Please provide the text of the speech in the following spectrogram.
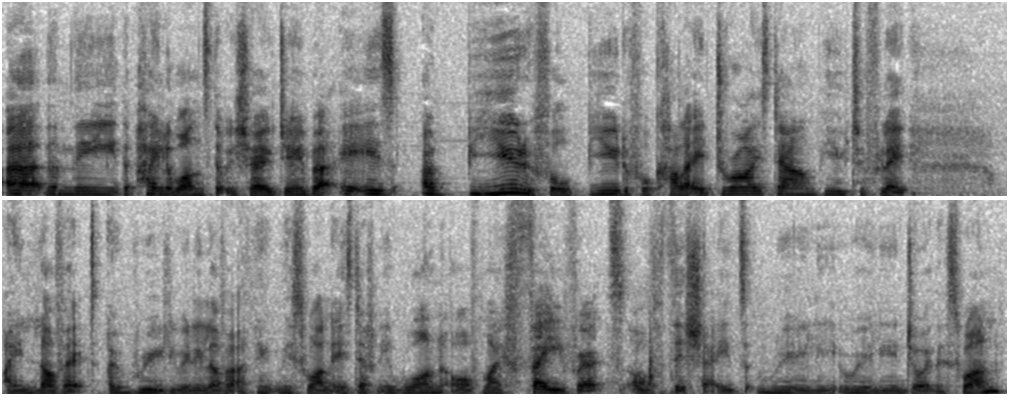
uh, than the, the paler ones that we showed you, but it is a beautiful, beautiful colour. It dries down beautifully. I love it. I really, really love it. I think this one is definitely one of my favourites of the shades. Really, really enjoy this one.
